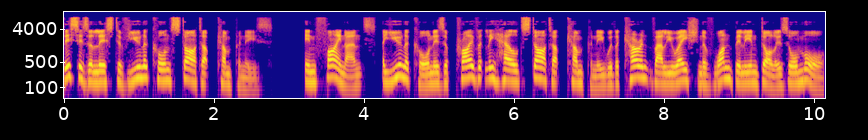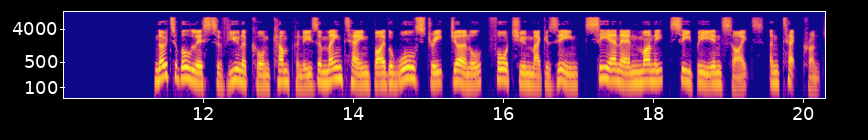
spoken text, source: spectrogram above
This is a list of unicorn startup companies. In finance, a unicorn is a privately held startup company with a current valuation of $1 billion or more. Notable lists of unicorn companies are maintained by The Wall Street Journal, Fortune magazine, CNN Money, CB Insights, and TechCrunch.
